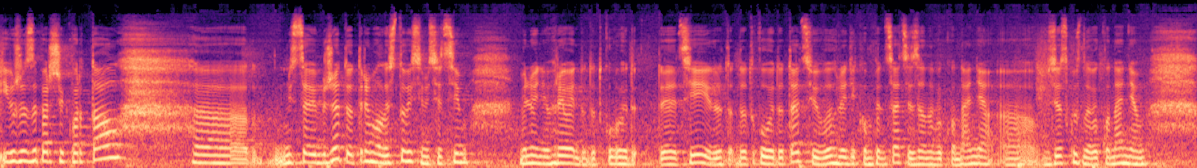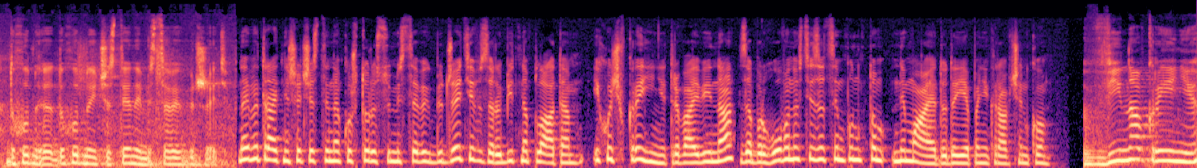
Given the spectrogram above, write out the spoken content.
і вже за перший квартал е, місцеві бюджети отримали 187 мільйонів гривень додаткової до- цієї додаткової дотації у вигляді компенсації за невиконання е, в зв'язку з невиконанням доходної, частини місцевих бюджетів. Найвитратніша частина кошторису місцевих бюджетів заробітна плата. І хоч в країні триває війна, заборгованості за цим пунктом немає, додає пані Кравченко. Війна в країні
